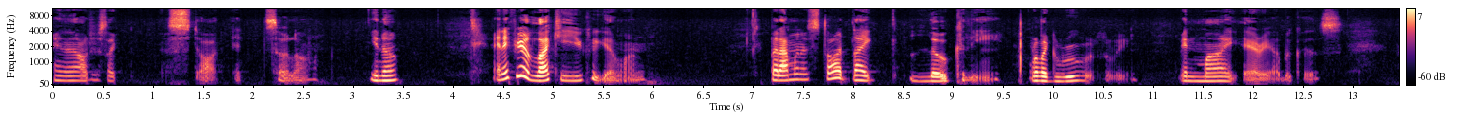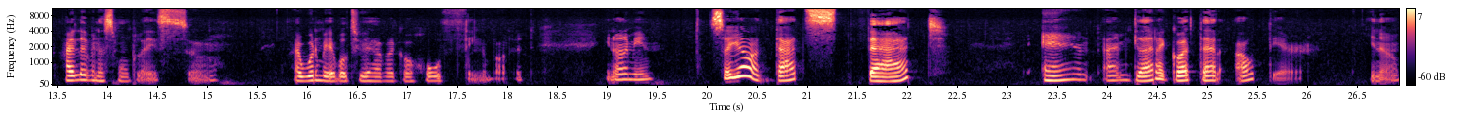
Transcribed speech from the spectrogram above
and then I'll just like start it so long. You know? And if you're lucky you could get one. But I'm gonna start like locally or like rurally in my area because I live in a small place, so I wouldn't be able to have like a whole thing about it. You know what I mean? So yeah, that's that. And I'm glad I got that out there, you know,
